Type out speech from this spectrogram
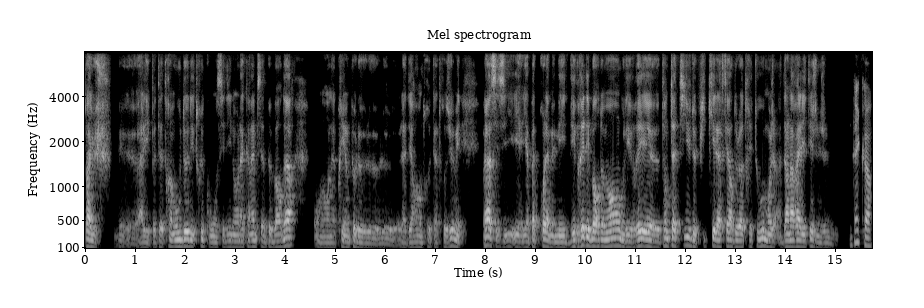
pas eu. Euh, allez, peut-être un ou deux des trucs où on s'est dit non là quand même c'est un peu border. On, a pris un peu l'adhérent entre quatre yeux, mais voilà, il n'y a, a, pas de problème. Mais des vrais débordements ou des vraies euh, tentatives de piquer l'affaire de l'autre et tout, moi, dans la réalité, je n'ai jamais vu. D'accord.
